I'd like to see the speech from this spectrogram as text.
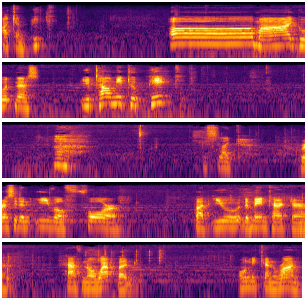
I can pick. Oh my goodness. You tell me to pick? it's like Resident Evil 4 but you the main character have no weapon only can run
